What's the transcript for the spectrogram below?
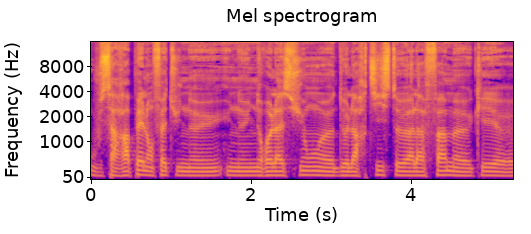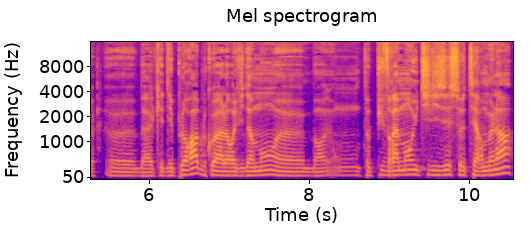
ou ça rappelle en fait une, une, une relation euh, de l'artiste à la femme euh, qui est euh, bah, qui est déplorable quoi. Alors évidemment, bon, on peut plus vraiment utiliser ce terme-là,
